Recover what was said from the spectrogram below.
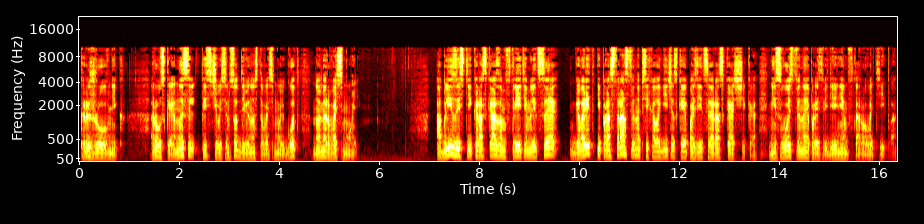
Крыжовник. Русская мысль, 1898 год, номер 8. О близости к рассказам в третьем лице говорит и пространственно-психологическая позиция рассказчика, несвойственная произведениям второго типа.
